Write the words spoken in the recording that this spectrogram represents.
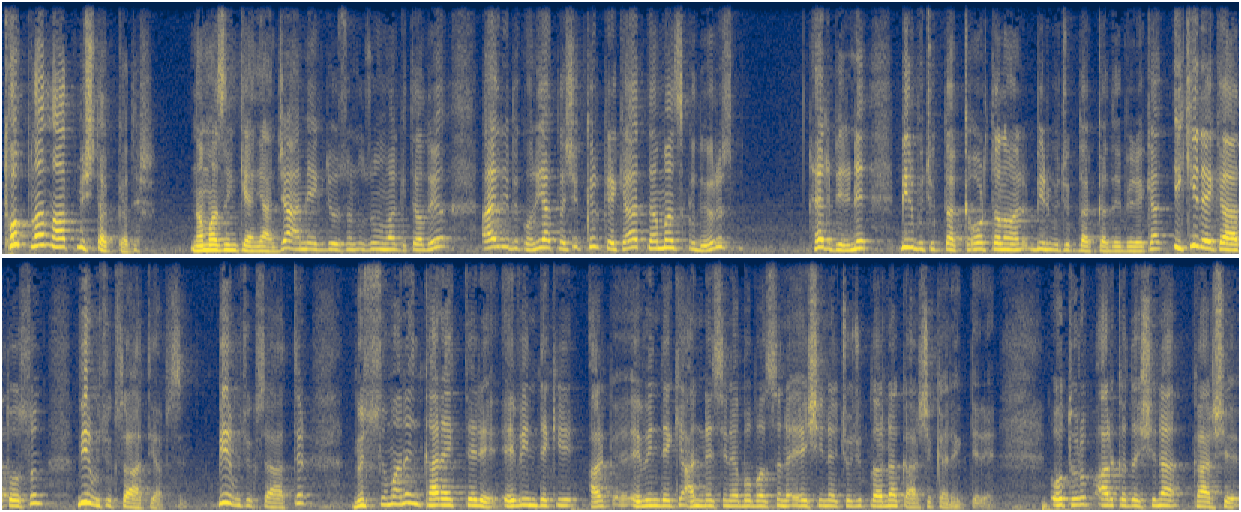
toplam 60 dakikadır. Namazın kendi yani camiye gidiyorsun uzun vakit alıyor. Ayrı bir konu yaklaşık 40 rekat namaz kılıyoruz. Her birini bir buçuk dakika ortalama bir buçuk dakikada bir rekat. iki rekat olsun bir buçuk saat yapsın. Bir buçuk saattir. Müslümanın karakteri, evindeki evindeki annesine, babasına, eşine, çocuklarına karşı karakteri, oturup arkadaşına karşı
